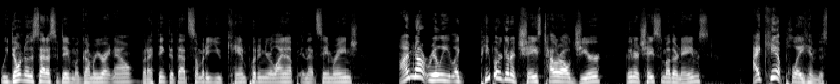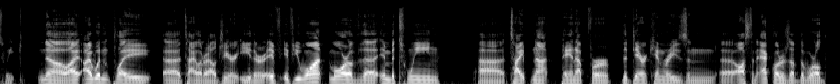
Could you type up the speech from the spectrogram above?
we don't know the status of David Montgomery right now, but I think that that's somebody you can put in your lineup in that same range. I'm not really like people are going to chase Tyler Allgeier. They're going to chase some other names. I can't play him this week. No, I, I wouldn't play uh, Tyler Allgeier either. If if you want more of the in between uh, type, not paying up for the Derrick Henrys and uh, Austin Ekelers of the world,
